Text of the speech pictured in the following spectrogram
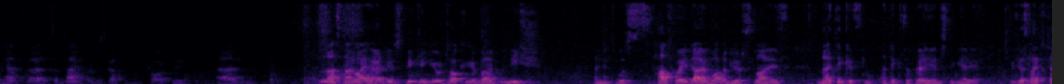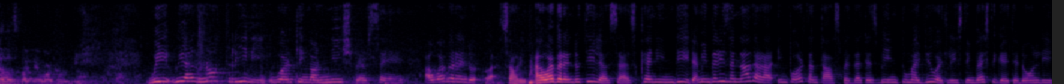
We have uh, some time for discussion shortly. Um, last time I heard you speaking, you were talking about niche, and it was halfway down one of your slides, and I think it's, I think it's a very interesting area. Would you just like to tell us about your work on niche? We, we are not really working on niche per se. However, endo, uh, sorry, however, endothelial cells can indeed, I mean, there is another uh, important aspect that has been, to my view at least, investigated only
